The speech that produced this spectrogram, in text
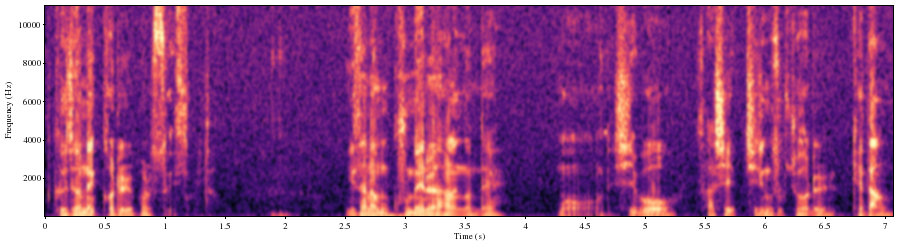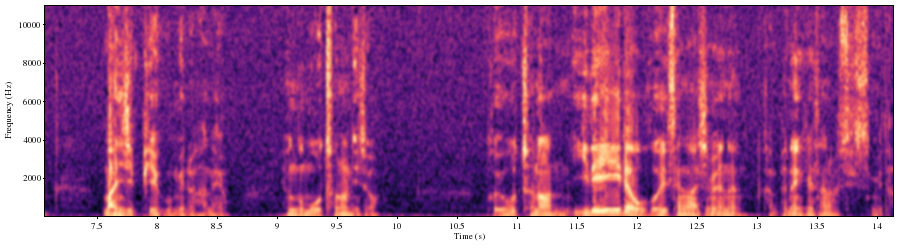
그 전에 거를 볼 수 있습니다. 이 사람은 구매를 하는 건데 뭐 15, 40 지증숙 주어를 개당 만시피에 구매를 하네요. 현금 5천원이죠. 거의 5천원 2대1이라고 거의 생각하시면은 간편하게 계산할 수 있습니다.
